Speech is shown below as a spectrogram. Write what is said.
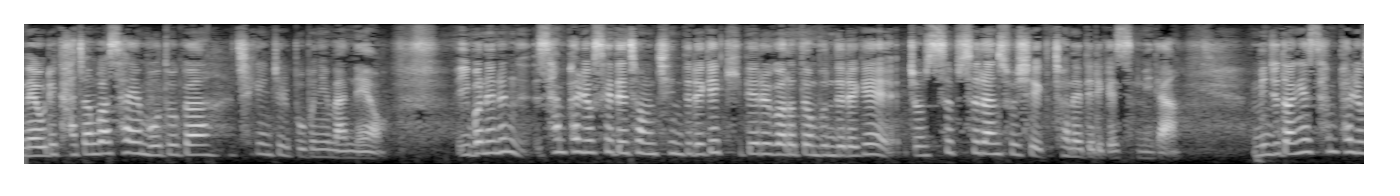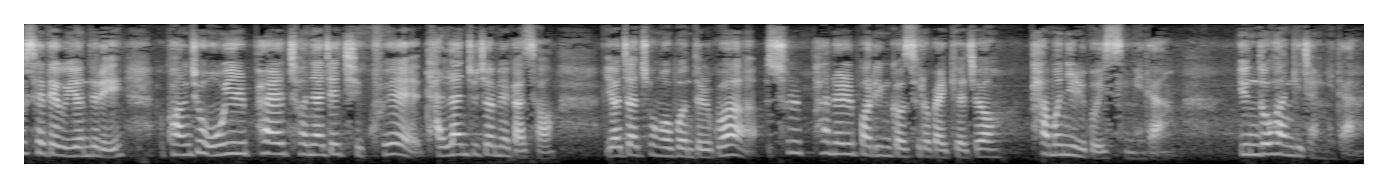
네, 우리 가정과 사회 모두가 책임질 부분이 많네요. 이번에는 386 세대 정치인들에게 기대를 걸었던 분들에게 좀 씁쓸한 소식 전해드리겠습니다. 민주당의 386 세대 의원들이 광주 5.18 전야제 직후에 단란주점에 가서 여자 종업원들과 술판을 벌인 것으로 밝혀져 파문이 일고 있습니다. 윤도환 기자입니다.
